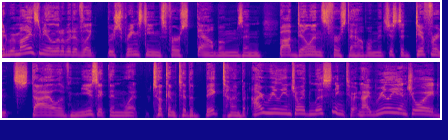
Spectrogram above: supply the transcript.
It reminds me a little bit of like Bruce Springsteen's first albums and Bob Dylan's first album. It's just a different style of music than what took him to the big time. But I really enjoyed listening to it. And I really enjoyed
